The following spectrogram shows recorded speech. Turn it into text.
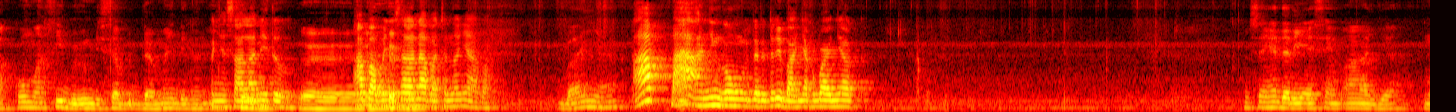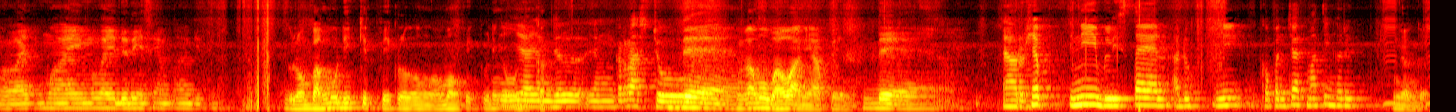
aku masih belum bisa berdamai dengan itu. Penyesalan itu. Eh. Apa penyesalan apa? Contohnya apa? banyak Apa anjing kamu dari tadi banyak banyak. Misalnya dari SMA aja mulai mulai mulai dari SMA gitu Gelombangmu dikit Fik kalau ngomong Fik. Ini kamu Iya yang jel, yang keras cuy. Enggak mau bawa nih apa ini? damn Ya, harusnya ini beli stand. Aduh, ini kepencet mati nggak? Enggak enggak.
